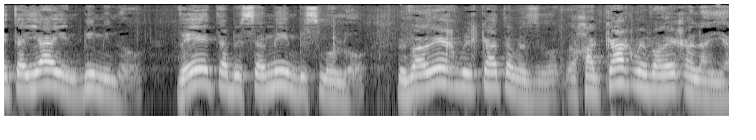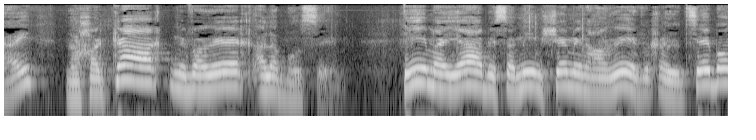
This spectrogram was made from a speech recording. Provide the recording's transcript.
את היין בימינו ואת הבשמים בשמאלו, מברך ברכת המזון, ואחר כך מברך על היין, ואחר כך מברך על הבושם. אם היה בשמים שמן ערב וכיוצא בו,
